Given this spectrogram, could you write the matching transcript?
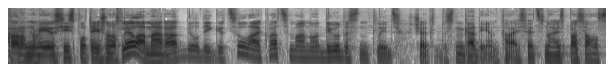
Koronavīrusa izplatīšanos lielā mērā atbildīgi ir cilvēki vecumā no 20 līdz 40 gadiem. Tā ir secinājusi Pasaules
